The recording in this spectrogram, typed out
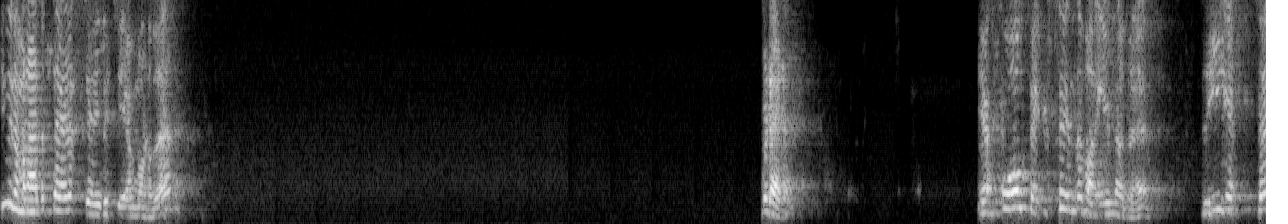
ഇനി നമ്മൾ അടുത്ത സ്റ്റേജിൽ ചെയ്യാൻ പോണത് ഇവിടെ എഫ് ഓഫ് എക്സ് എന്ന് പറയുന്നത് three x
